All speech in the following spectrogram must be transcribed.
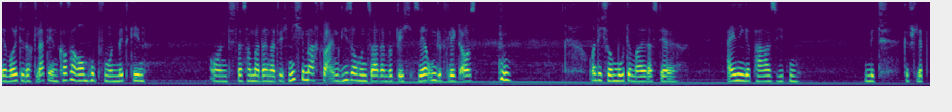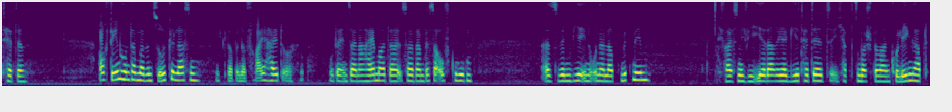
Der wollte doch glatt in den Kofferraum hupfen und mitgehen. Und das haben wir dann natürlich nicht gemacht. Vor allem dieser Hund sah dann wirklich sehr ungepflegt aus. Und ich vermute mal, dass der einige Parasiten mitgeschleppt hätte. Auch den Hund haben wir dann zurückgelassen. Ich glaube in der Freiheit oder in seiner Heimat, da ist er dann besser aufgehoben, als wenn wir ihn unerlaubt mitnehmen. Ich weiß nicht, wie ihr da reagiert hättet. Ich habe zum Beispiel mal einen Kollegen gehabt,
